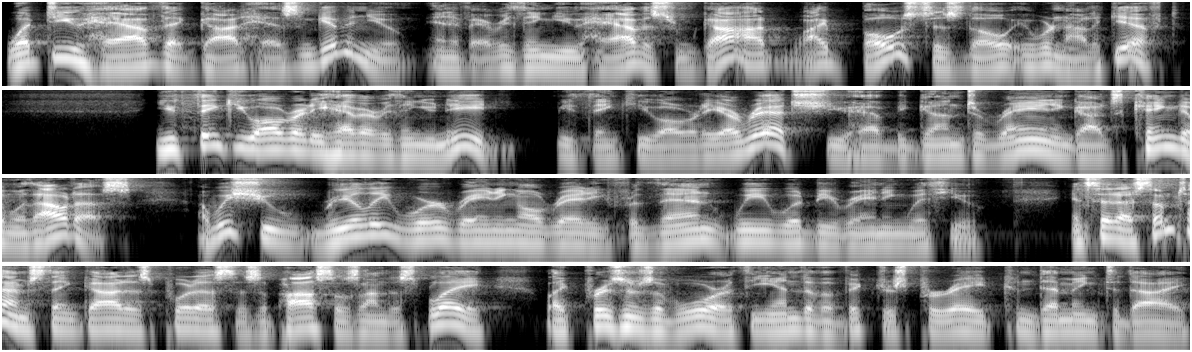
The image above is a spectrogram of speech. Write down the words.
What do you have that God hasn't given you? And if everything you have is from God, why boast as though it were not a gift? You think you already have everything you need. You think you already are rich. You have begun to reign in God's kingdom without us. I wish you really were reigning already, for then we would be reigning with you. Instead, I sometimes think God has put us as apostles on display, like prisoners of war at the end of a victor's parade, condemning to die.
